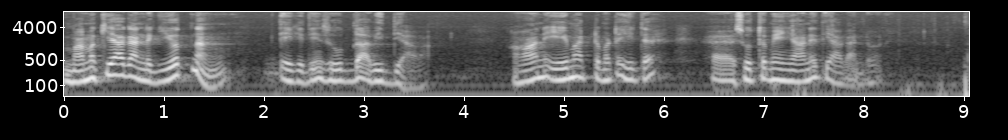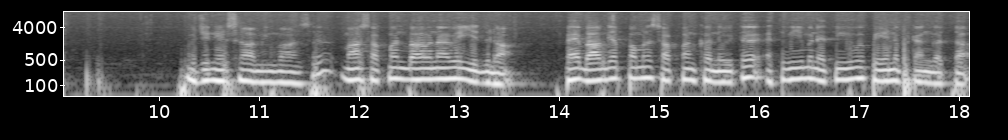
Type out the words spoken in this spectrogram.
මම කියා ගන්න ගියොත් නම් ඒකේ තියෙන සුද්ධ අවිද්‍යාව. ආන ඒ මට්ටමට හිත සුත්තමේ ඥානෙ තියාගන්න ඕනේ. මුජිනේ ස්වාමින් වහන්සේ මා සක්මන් භාවනාවේ යෙදුණා. පැය භාගයක් පමණ සක්මන් කරන විට ඇතිවීම නැතිවීම පේන පටන් ගත්තා.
